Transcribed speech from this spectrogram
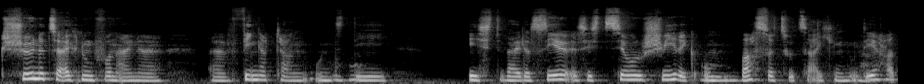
schöne Zeichnung von einer äh, Fingertang und Mhm. die ist, weil das sehr, es ist so schwierig, um Wasser zu zeichnen. Und er hat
